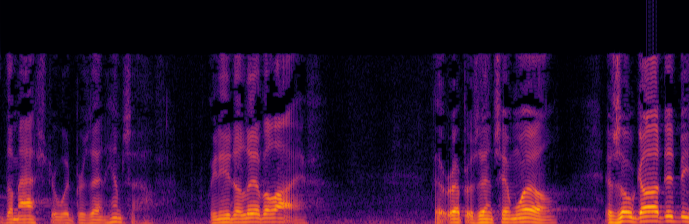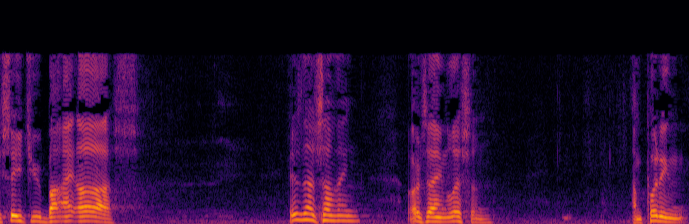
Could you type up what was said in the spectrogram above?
the Master would present himself. We need to live a life that represents him well. As though God did beseech you by us. Isn't that something? Or saying, listen, I'm putting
